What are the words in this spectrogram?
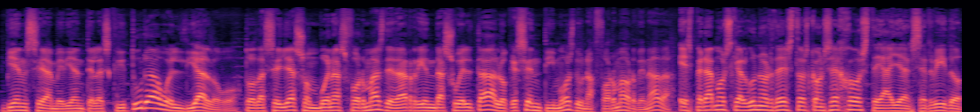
bien sea mediante la escritura o el diálogo. Todas ellas son buenas formas de dar rienda suelta a lo que sentimos de una forma ordenada. Esperamos que algunos de estos consejos te hayan servido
